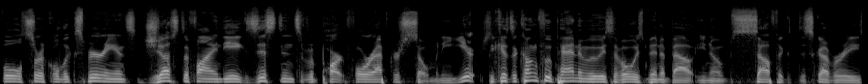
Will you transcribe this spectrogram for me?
full circle experience justifying the existence of a part four after so many years. Because the Kung Fu Panda movies have always been about, you know, self discovery,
